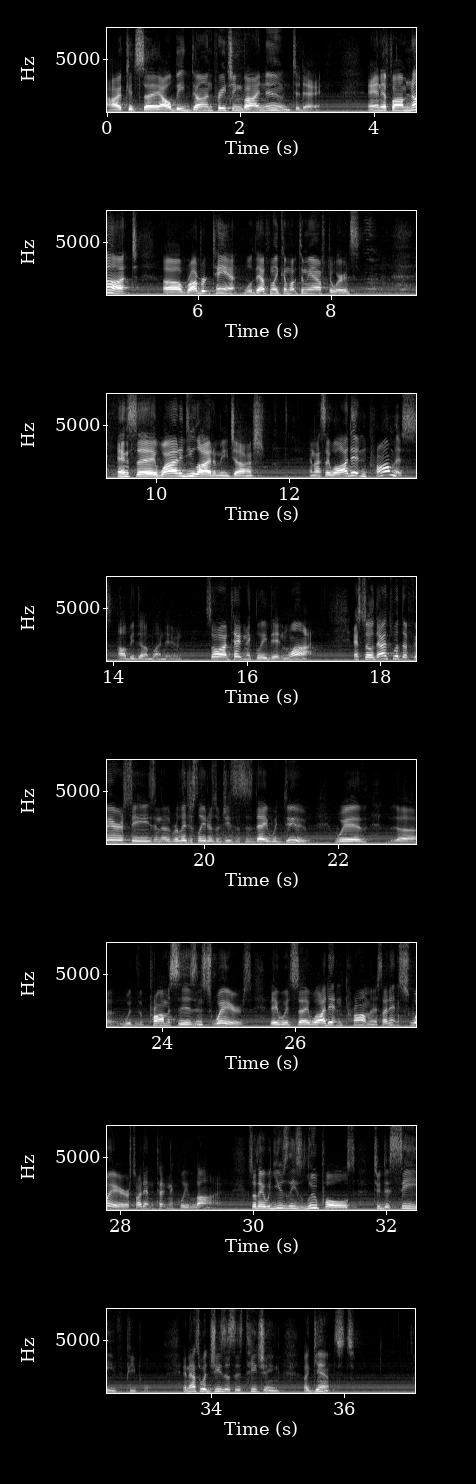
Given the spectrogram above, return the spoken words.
I could say, I'll be done preaching by noon today. And if I'm not, uh, Robert Tant will definitely come up to me afterwards and say, Why did you lie to me, Josh? And I say, Well, I didn't promise I'll be done by noon. So I technically didn't lie. And so that's what the Pharisees and the religious leaders of Jesus' day would do with, uh, with the promises and swears. They would say, Well, I didn't promise, I didn't swear, so I didn't technically lie. So they would use these loopholes to deceive people. And that's what Jesus is teaching against.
